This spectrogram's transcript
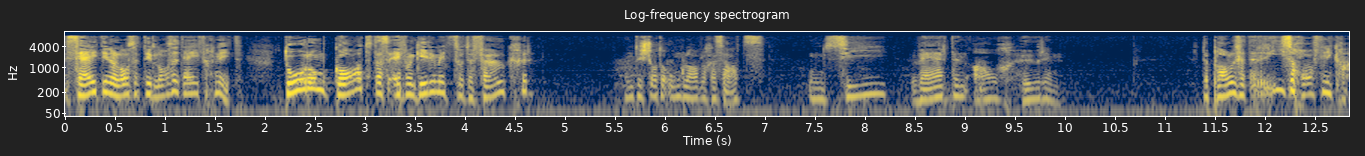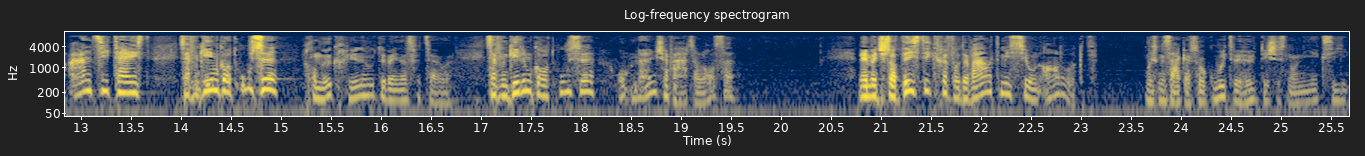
sagt ihnen, hört ihr, hört einfach nicht. Darum geht das Evangelium jetzt zu den Völkern und das ist auch der unglaubliche Satz. Und sie werden auch hören. Der Paulus hat eine riesige Hoffnung gehabt. Endzeit heisst, das Evangelium geht raus. Ich komme wirklich Hühnerhaut, wenn ich das erzähle. Das Evangelium geht raus und die Menschen werden hören. Wenn man die Statistiken der Weltmission anschaut, muss man sagen, so gut wie heute ist es noch nie gewesen.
